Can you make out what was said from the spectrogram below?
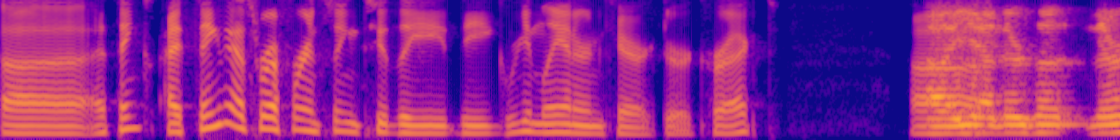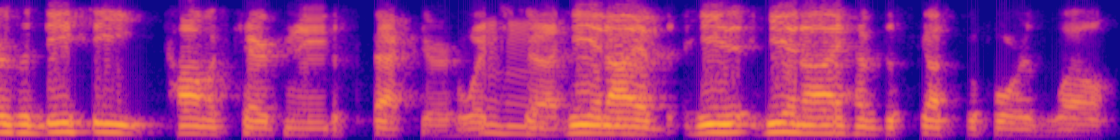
uh, i think i think that's referencing to the the green lantern character correct Uh, yeah, there's a there's a DC Comics character named the Spectre, which Mhm. uh, he and I have he he and I have discussed before as well.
